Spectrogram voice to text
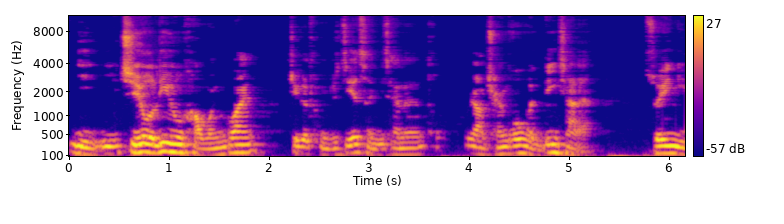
你你只有利用好文官这个统治阶层，你才能统让全国稳定下来，所以你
